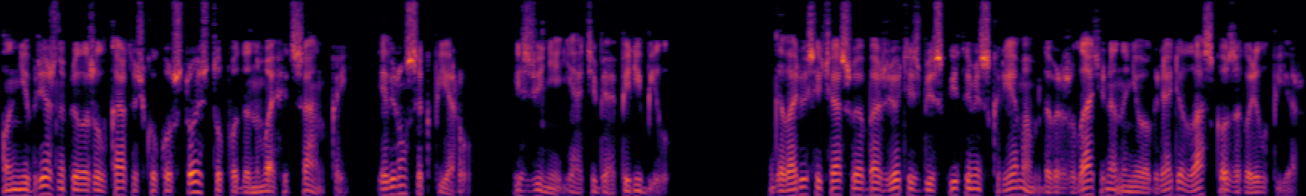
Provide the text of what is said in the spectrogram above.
Он небрежно приложил карточку к устройству, поданному официанткой, и вернулся к Пьеру. «Извини, я тебя перебил». «Говорю, сейчас вы обожретесь бисквитами с кремом», доброжелательно на него глядя ласково заговорил Пьер.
